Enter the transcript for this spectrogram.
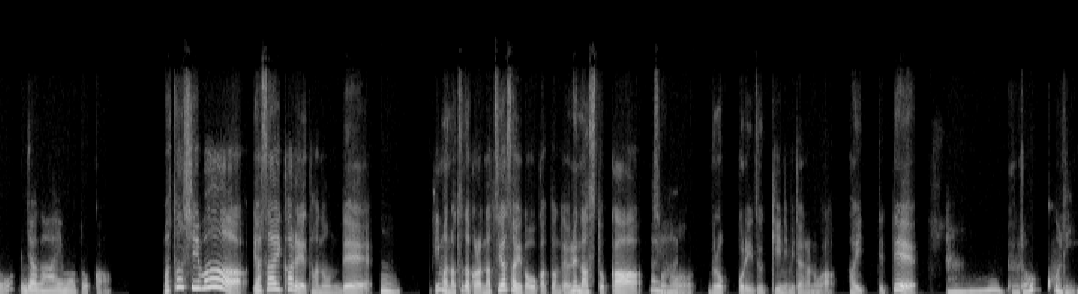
緒？じゃがいもとか。私は野菜カレー頼んでうん。今夏だから夏野菜が多かったんだよね。ナスとか、いはい。そのブロッコリーズッキーニみたいなのが入ってて。うん、ブロッコリ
